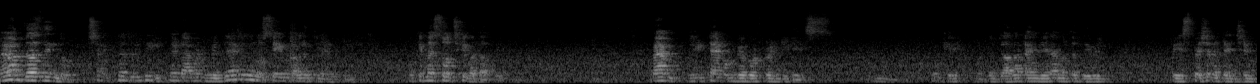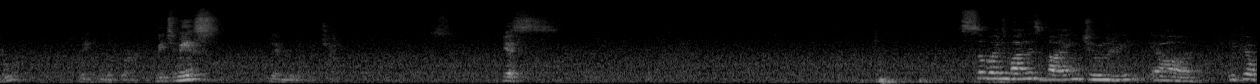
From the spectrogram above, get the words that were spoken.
मैम आप दस दिन दो अच्छा इतना जल्दी इतने डायमंड मिल जाएँगे उनको सेम कलर क्लैरिटी ओके मैं सोच के बताती हूँ ma'am lead time would be about twenty days okay मतलब ज़्यादा टाइम देना मतलब they will pay special attention to making the product, which means they do a good job. Yes. So when one is buying jewelry, uh, if you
